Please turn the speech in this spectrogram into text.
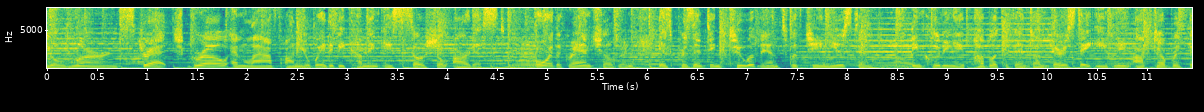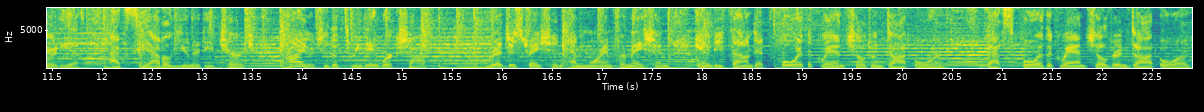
You'll learn, stretch, grow, and laugh on your way to becoming a social artist. For the Grandchildren is presenting two events with Jean Houston, including a public event on Thursday evening, October 30th at Seattle Unity Church prior to the three-day workshop. Registration and more information can be found at forthegrandchildren.org. That's forthegrandchildren.org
